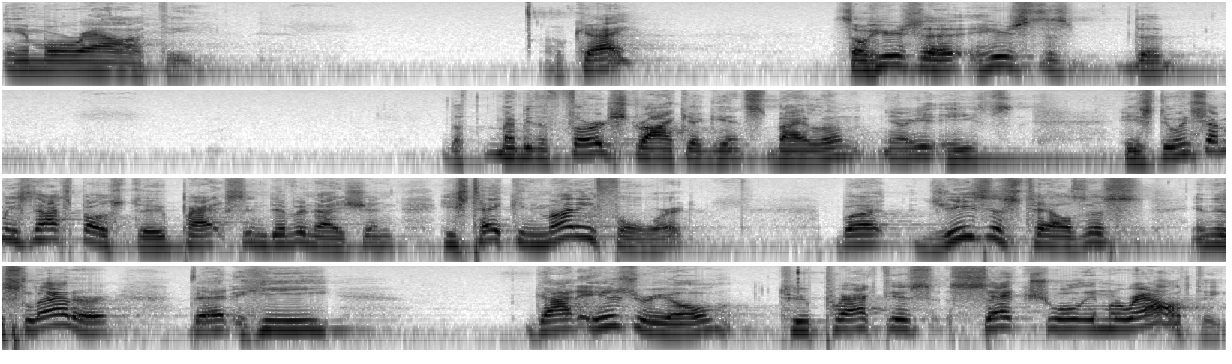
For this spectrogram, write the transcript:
immorality. Okay? So here's, a, here's the, the, the maybe the third strike against Balaam. You know, he, he's, he's doing something he's not supposed to, practicing divination. He's taking money for it. But Jesus tells us in this letter that he got Israel to practice sexual immorality.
